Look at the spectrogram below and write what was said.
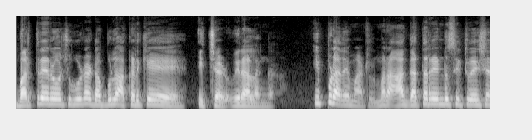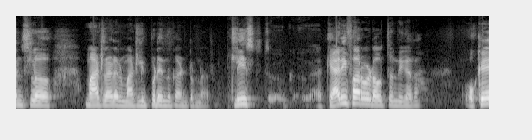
బర్త్డే రోజు కూడా డబ్బులు అక్కడికే ఇచ్చాడు విరాళంగా. ఇప్పుడు అదే మాటలు. మరి ఆ గత రెండు సిచ్యువేషన్స్లో మాట్లాడిన మాటలు ఇప్పుడు ఎందుకు అంటున్నారు? అట్లీస్ట్ క్యారీ ఫార్వర్డ్ అవుతుంది కదా. ఒకే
